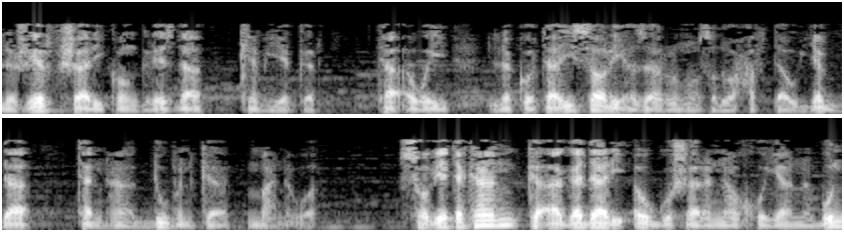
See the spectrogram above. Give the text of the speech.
لە ژێر فشاری کۆنگرێسدا کەمیە کرد تا ئەوەی لە کۆتایی ساڵی 1970 دا تەنها دوو بنکە مانەوە. سۆڤیەتەکان کە ئاگاداری ئەو گوشارە ناوخۆییانە بوون،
